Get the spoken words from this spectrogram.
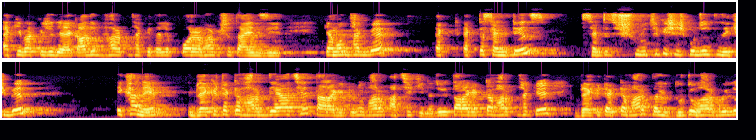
একই বাক্যে যদি একাধিক ভার্ব থাকে, তাহলে পরের ভার্বের সাথে আইএনজি কেমন থাকবে? এক- একটা সেন্টেন্স সেন্টেন্সের শুরু থেকে শেষ পর্যন্ত লিখবেন। এখানে ব্র্যাকেটে একটা ভার্ব দেওয়া আছে, তার আগে কোনো ভার্ব আছে কিনা? যদি তার আগে একটা ভার্ব থাকে ব্র্যাকেটে একটা ভার্ব তাহলে দুটো ভার্ব হইল।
